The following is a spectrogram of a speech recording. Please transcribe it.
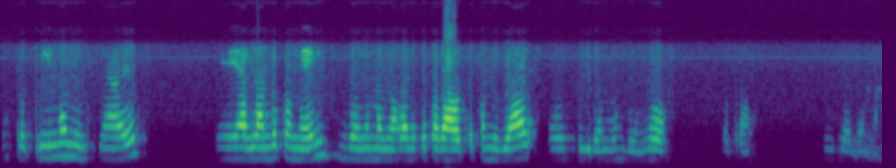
nuestro primo Milciades eh, hablando con él. Bueno, mañana le tocará otro familiar o seguiremos viendo otra, sin problema.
